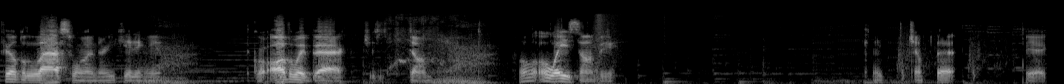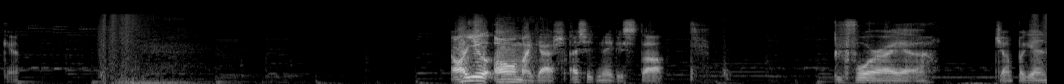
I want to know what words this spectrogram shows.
Failed the last one. Are you kidding me? Go all the way back, which is dumb. Oh, oh, go away, zombie. Can I jump that? Yeah, I can. Are you? Oh my gosh, I should maybe stop before I uh, jump again.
